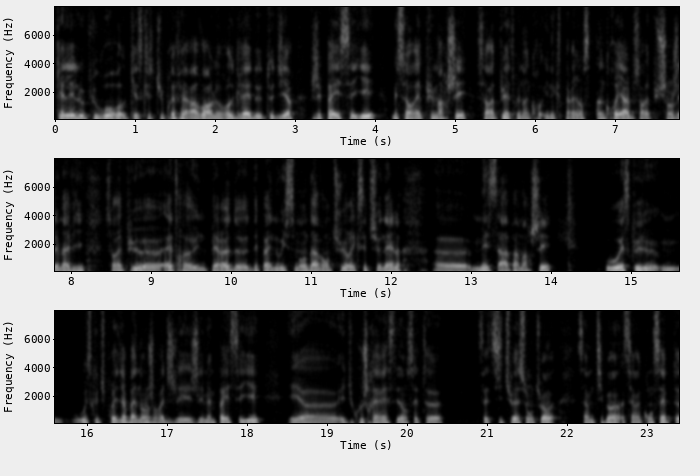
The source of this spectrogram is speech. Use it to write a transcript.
quel est le plus gros Qu'est-ce que tu préfères avoir Le regret de te dire j'ai pas essayé, mais ça aurait pu marcher, ça aurait pu être une, expérience incroyable, ça aurait pu changer ma vie, ça aurait pu euh, être euh, une période d'épanouissement, d'aventure exceptionnelle, mais ça n'a pas marché ou est-ce que, mmh, ou est-ce que tu pourrais dire, bah non, en fait, je ne l'ai même pas essayé et, et, du coup, je serais resté dans cette, cette situation. Tu vois, c'est un petit peu, c'est un concept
